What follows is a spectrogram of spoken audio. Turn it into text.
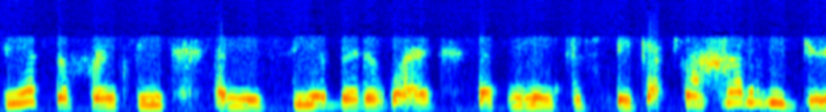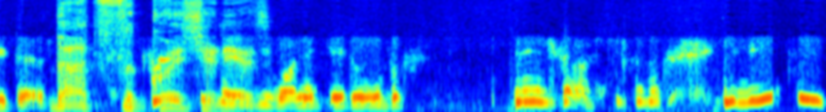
see it differently and you see a better way, that we need to speak up. So how do we do this? That's the question. Is You want to get all the you need to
